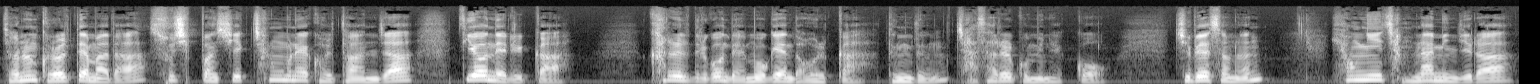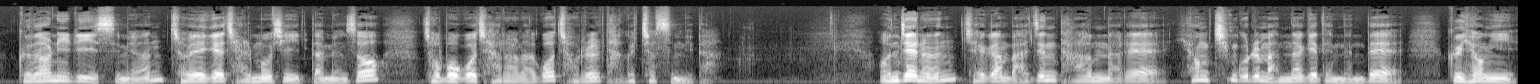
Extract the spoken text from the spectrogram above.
저는 그럴 때마다 수십 번씩 창문에 걸터 앉아 뛰어내릴까, 칼을 들고 내 목에 넣을까 등등 자살을 고민했고 집에서는 형이 장남인지라 그런 일이 있으면 저에게 잘못이 있다면서 저보고 잘하라고 저를 다그쳤습니다. 언제는 제가 맞은 다음 날에 형 친구를 만나게 됐는데 그 형이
